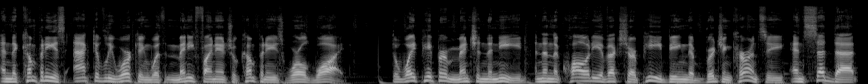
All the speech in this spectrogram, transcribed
and the company is actively working with many financial companies worldwide. The white paper mentioned the need and then the quality of XRP being the bridging currency and said that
